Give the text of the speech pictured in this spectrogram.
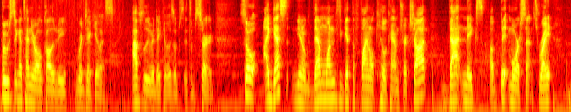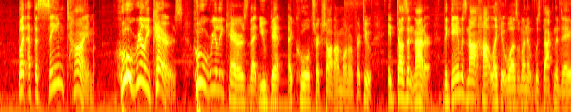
boosting a 10 year old Call of Duty ridiculous. Absolutely ridiculous. It's absurd. So I guess you know them wanting to get the final kill cam trick shot that makes a bit more sense right? But at the same time who really cares? Who really cares that you get a cool trick shot on Modern Warfare 2 it doesn't matter. The game is not hot like it was when it was back in the day.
